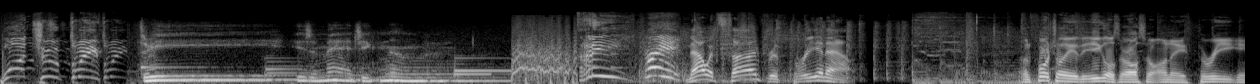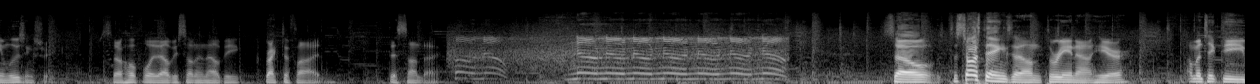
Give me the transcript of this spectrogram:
One, two, three, three. Three is a magic number. Three, three. Now it's time for three and out. Unfortunately, the Eagles are also on a three game losing streak. So hopefully that'll be something that'll be rectified this Sunday. No, no, no, no, no, no, no. So to start things on three and out here, I'm going to take the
